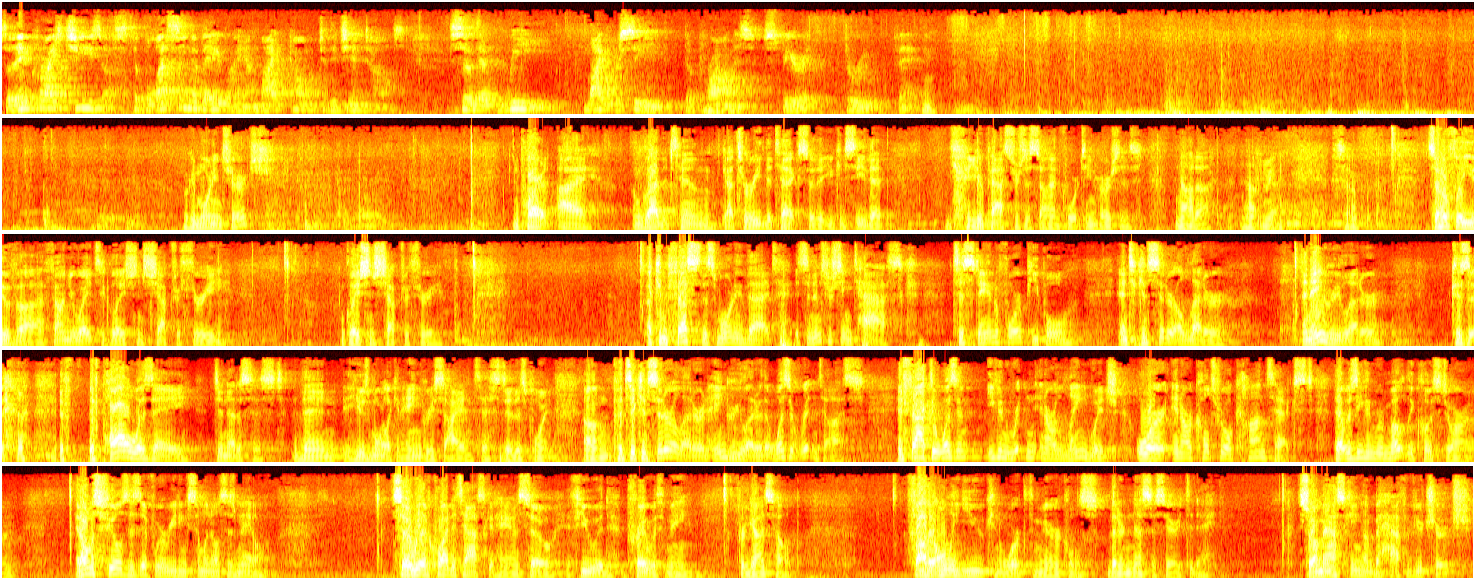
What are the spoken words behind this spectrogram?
So that in Christ Jesus, the blessing of Abraham might come to the Gentiles, so that we might receive the promised Spirit through faith. Hmm. Well, good morning, church. In part, I, I'm glad that Tim got to read the text so that you could see that Your pastor's assigned 14 verses, not uh, not me. So, so hopefully you've uh, found your way to Galatians chapter three. Galatians chapter three. I confess this morning that it's an interesting task to stand before people and to consider a letter, an angry letter, because if if Paul was a geneticist, then he was more like an angry scientist at this point. Um, but to consider a letter, an angry letter that wasn't written to us. In fact, it wasn't even written in our language or in our cultural context that was even remotely close to our own. It almost feels as if we're reading someone else's mail. So we have quite a task at hand. So if you would pray with me for God's help. Father, only you can work the miracles that are necessary today. So I'm asking on behalf of your church,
